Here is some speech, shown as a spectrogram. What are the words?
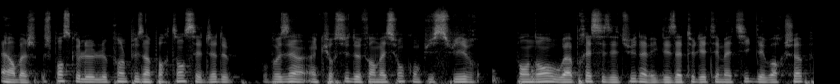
Alors, bah, je, je pense que le, le point le plus important, c'est déjà de proposer un, un cursus de formation qu'on puisse suivre pendant ou après ses études avec des ateliers thématiques, des workshops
